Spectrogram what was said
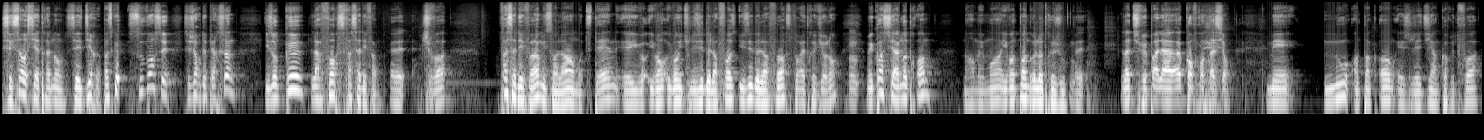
C'est ça aussi être un homme, c'est dire parce que souvent ce, ce genre de personnes, ils ont que la force face à des femmes, Ouais. tu vois? Face à des femmes, ils sont là en mode stand et ils vont, ils vont, ils vont utiliser de leur force, user de leur force pour être violents. Mm. Mais quand c'est un autre homme, non mais moi, ils vont tendre l'autre joue. Ouais. Là, tu veux pas la confrontation. Mais nous, en tant qu'hommes, et je l'ai dit encore une fois,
